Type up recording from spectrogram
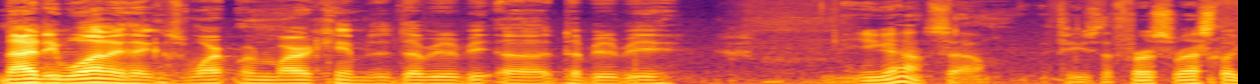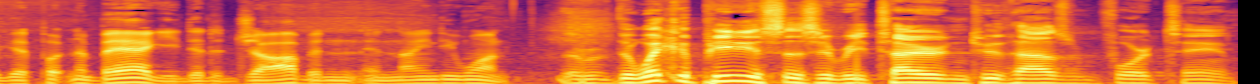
ninety one. I think is when Mark came to WB, uh, WWE. There you go. So if He's the first wrestler to get put in a bag. He did a job in in '91. The, the Wikipedia says he retired in 2014.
